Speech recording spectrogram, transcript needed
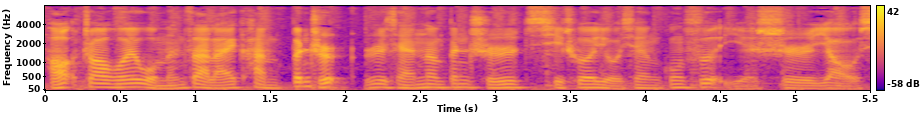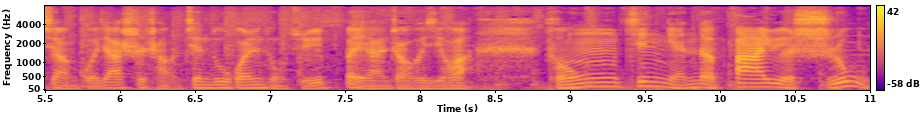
好，召回我们再来看奔驰。日前呢，奔驰汽车有限公司也是要向国家市场监督管理总局备案召回计划。从今年的八月十五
